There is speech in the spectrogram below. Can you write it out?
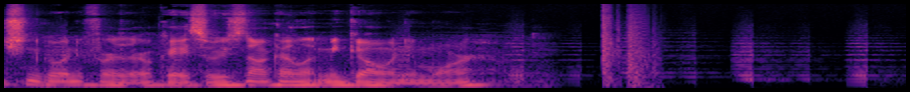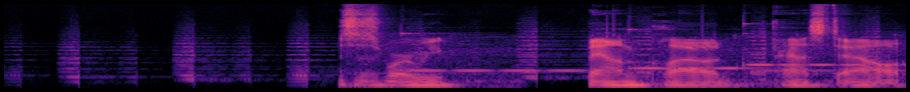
Shouldn't go any further. Okay, so he's not gonna let me go anymore. This is where we found Cloud passed out.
